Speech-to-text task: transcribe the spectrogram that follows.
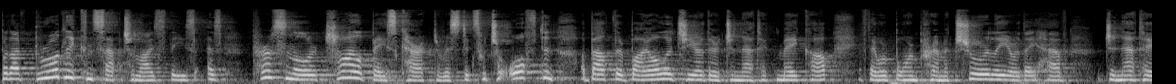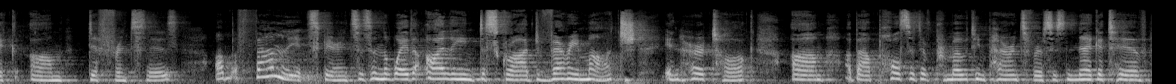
but I've broadly conceptualized these as personal or child based characteristics, which are often about their biology or their genetic makeup, if they were born prematurely or they have genetic um, differences um, family experiences in the way that Eileen described very much in her talk um, about positive promoting parents versus negative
